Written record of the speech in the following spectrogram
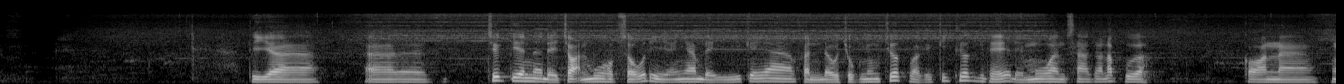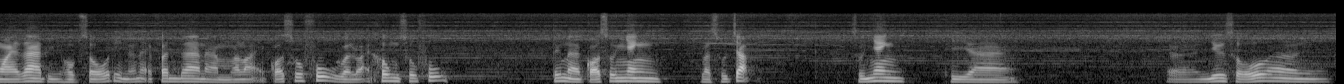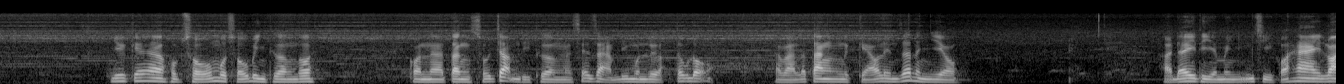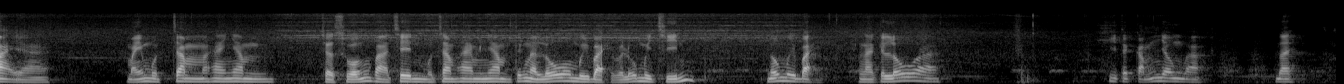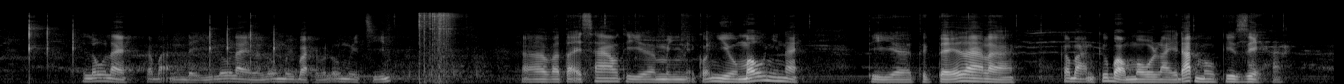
Thì à, à, trước tiên à, để chọn mua hộp số thì anh em để ý cái à, phần đầu trục nhông trước và cái kích thước như thế để mua làm sao cho lắp vừa. Còn à, ngoài ra thì hộp số thì nó lại phân ra làm loại có số phụ và loại không số phụ. Tức là có số nhanh và số chậm. Số nhanh thì à, à, như số à, như cái à, hộp số một số bình thường thôi. Còn à, tầng số chậm thì thường sẽ giảm đi một lượt tốc độ và nó tăng lực kéo lên rất là nhiều. Ở đây thì mình cũng chỉ có hai loại à, máy 125 trở xuống và trên 125 tức là lỗ 17 và lỗ 19 lỗ 17 là cái lỗ à, khi ta cắm nhông vào. Đây cái lỗ này các bạn để ý lỗ này là lỗ 17 và lỗ 19 à, và tại sao thì à, mình lại có nhiều mẫu như này? Thì à, thực tế ra là các bạn cứ bảo màu này đắt màu kia rẻ.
